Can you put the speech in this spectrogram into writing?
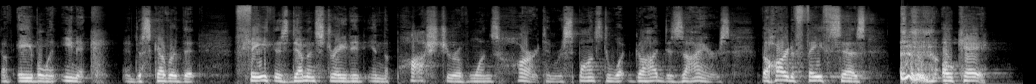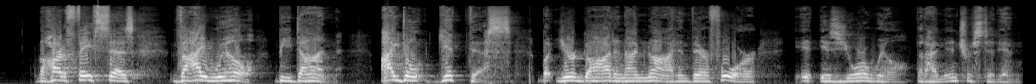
of Abel and Enoch and discovered that faith is demonstrated in the posture of one's heart in response to what God desires. The heart of faith says, okay. The heart of faith says, Thy will be done. I don't get this, but you're God and I'm not, and therefore it is your will that I'm interested in.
